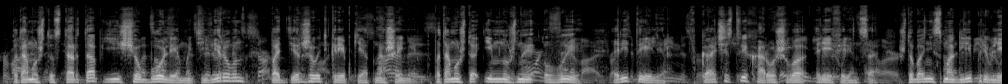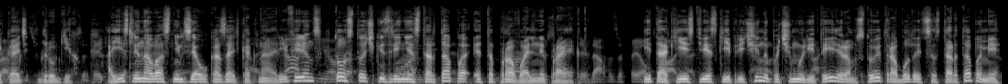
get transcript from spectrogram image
потому что стартап еще более мотивирован поддерживать крепкие отношения, потому что им нужны вы, ритейлер, в качестве хорошего референса, чтобы они смогли привлекать других. А если на вас нельзя указать как на референс, то с точки зрения стартапа это провальный проект. Итак, есть веские веские причины, почему ритейлерам стоит работать со стартапами,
